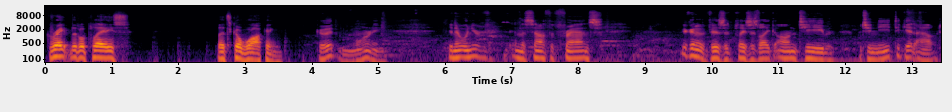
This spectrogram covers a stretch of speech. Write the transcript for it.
Great little place. Let's go walking. Good morning. You know, when you're in the south of France, you're going to visit places like Antibes, but you need to get out.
